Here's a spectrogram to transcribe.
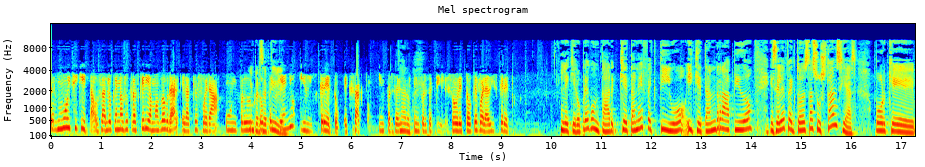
Es muy chiquita, o sea, lo que nosotras queríamos lograr era que fuera un producto pequeño y discreto, exacto, imperceptible, sobre todo que fuera discreto. Le quiero preguntar qué tan efectivo y qué tan rápido es el efecto de estas sustancias, porque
